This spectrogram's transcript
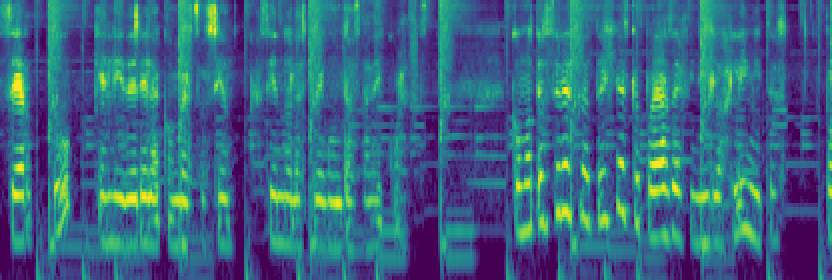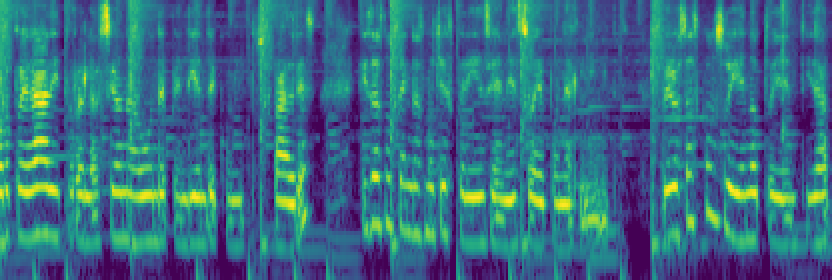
ser tú quien lidere la conversación, haciendo las preguntas adecuadas. Como tercera estrategia es que puedas definir los límites. Por tu edad y tu relación aún dependiente con tus padres, Quizás no tengas mucha experiencia en eso de poner límites, pero estás construyendo tu identidad,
